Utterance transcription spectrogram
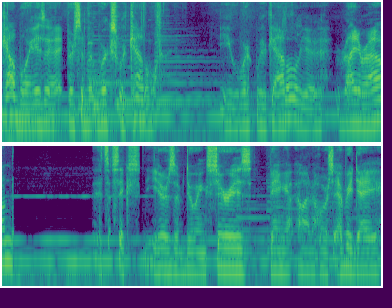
Cowboy is a person that works with cattle. You work with cattle, you ride around. It's six years of doing series, being on a horse every day,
